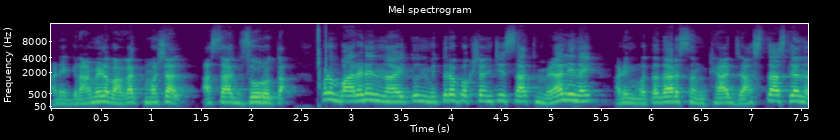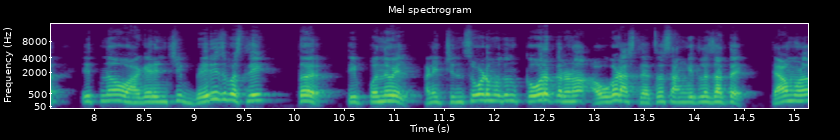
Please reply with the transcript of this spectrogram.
आणि ग्रामीण भागात मशाल असा जोर होता. पण बारणेंना इथून मित्रपक्षांची साथ मिळाली नाही आणि मतदारसंख्या जास्त असल्यानं इथनं वाघेरेंची बेरीज बसली तर ती पनवेल आणि चिंचवडमधून कव्हर करणं अवघड असल्याचं सांगितलं जातंय. त्यामुळं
